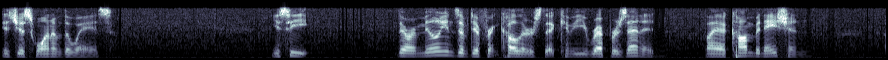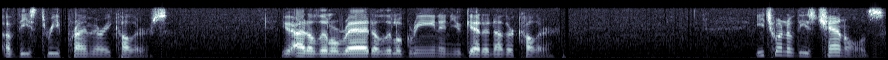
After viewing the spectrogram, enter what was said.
is just one of the ways. You see, there are millions of different colors that can be represented by a combination of these three primary colors. You add a little red, a little green, and you get another color. Each one of these channels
